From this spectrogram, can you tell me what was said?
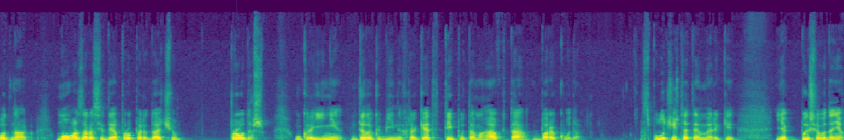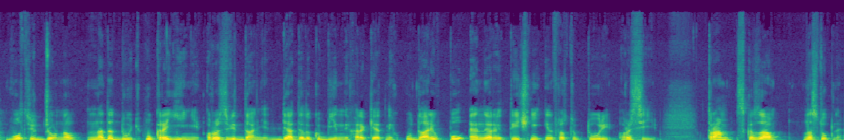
Однак мова зараз йде про передачу продаж Україні далекобійних ракет типу Тамагавк та Баракуда. Сполучені Штати Америки, як пише видання Wall Street Journal, нададуть Україні розвіддані для далекобійних ракетних ударів по енергетичній інфраструктурі Росії. Трамп сказав наступне:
